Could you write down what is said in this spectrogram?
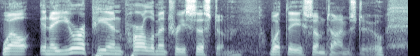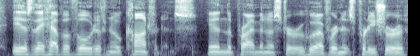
Well, in a European parliamentary system, what they sometimes do is they have a vote of no confidence in the prime minister or whoever, and it's pretty sure,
